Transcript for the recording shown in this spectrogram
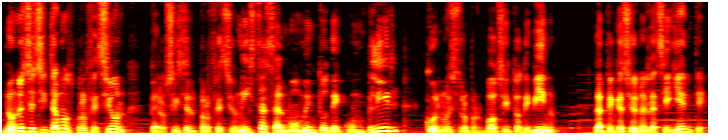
No necesitamos profesión, pero sí ser profesionistas al momento de cumplir con nuestro propósito divino. La aplicación es la siguiente.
